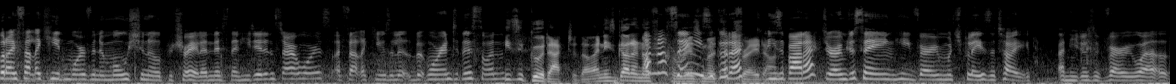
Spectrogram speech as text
But I felt like he had more of an emotional portrayal in this than he did in Star Wars. I felt like he was a little bit more into this one. He's a good actor though, and he's got enough I'm not charisma saying he's a good actor. He's a bad actor. I'm just saying he very much plays a type, and he does it very well,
